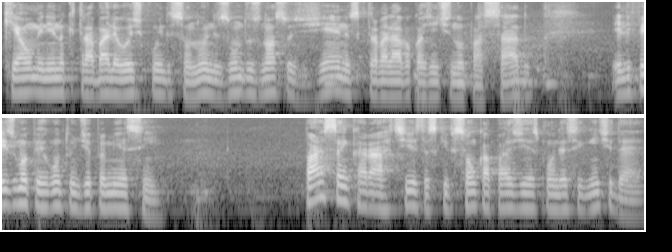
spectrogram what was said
que é um menino que trabalha hoje com o Whindersson Nunes, um dos nossos gênios que trabalhava com a gente no passado, ele fez uma pergunta um dia para mim assim: passa a encarar artistas que são capazes de responder a seguinte ideia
